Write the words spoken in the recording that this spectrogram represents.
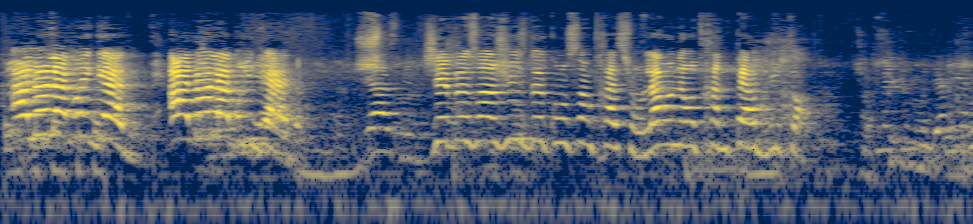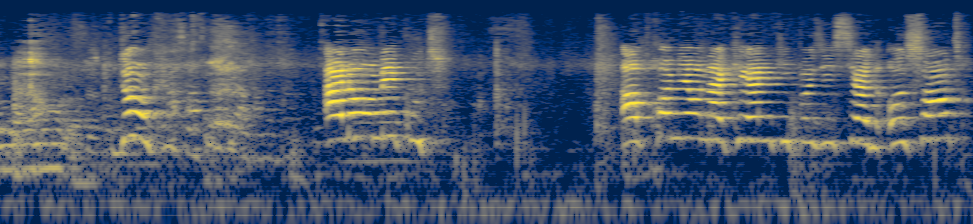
Allô la brigade Allô la brigade J'ai besoin juste de concentration. Là, on est en train de perdre du temps. Donc, allô, on m'écoute. En premier, on a Kéane qui positionne au centre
